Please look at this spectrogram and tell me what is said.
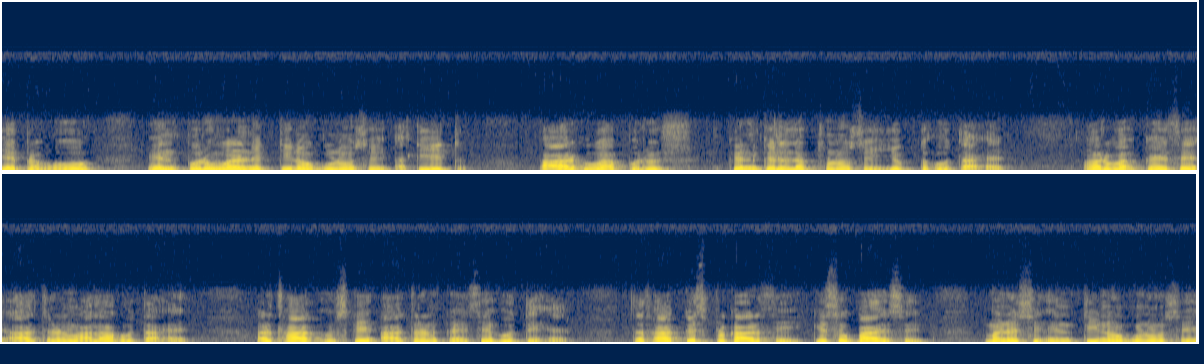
हे प्रभो, इन पूर्व वर्णित तीनों गुणों से अतीत, पार हुआ पुरुष, किन किन लक्षणों से युक्त होता है? और वह कैसे आचरण वाला होता है? अर्थात उसके आचरण कैसे होते हैं? तथा किस प्रकार से, किस उपाय से मनुष्य इन तीनों गुणों से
